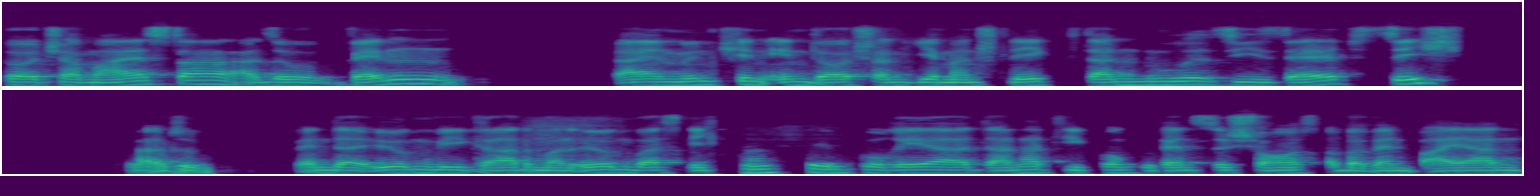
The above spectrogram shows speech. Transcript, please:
deutscher Meister. Also wenn Bayern München in Deutschland jemand schlägt, dann nur sie selbst sich. Also wenn da irgendwie gerade mal irgendwas nicht passt temporär, dann hat die Konkurrenz eine Chance. Aber wenn Bayern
